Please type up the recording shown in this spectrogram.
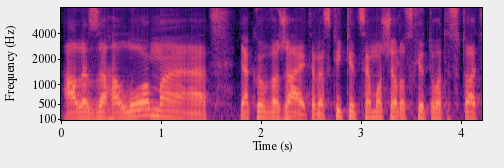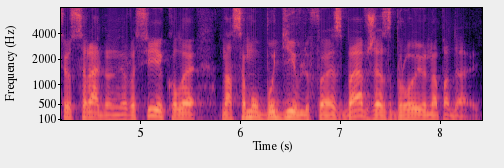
Але загалом, е, як ви вважаєте, наскільки це може розхитувати ситуацію всередині Росії, коли на саму будівлю ФСБ вже зброєю нападають?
